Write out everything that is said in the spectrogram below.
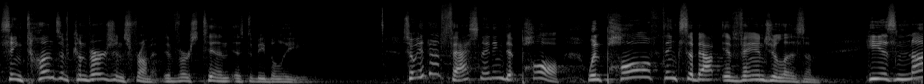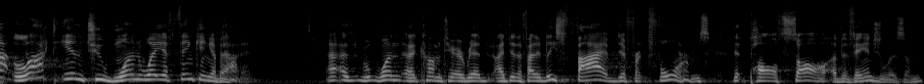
seeing tons of conversions from it, if verse 10 is to be believed. So, isn't that fascinating that Paul, when Paul thinks about evangelism, he is not locked into one way of thinking about it. Uh, one uh, commentary I read identified at least five different forms that Paul saw of evangelism.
